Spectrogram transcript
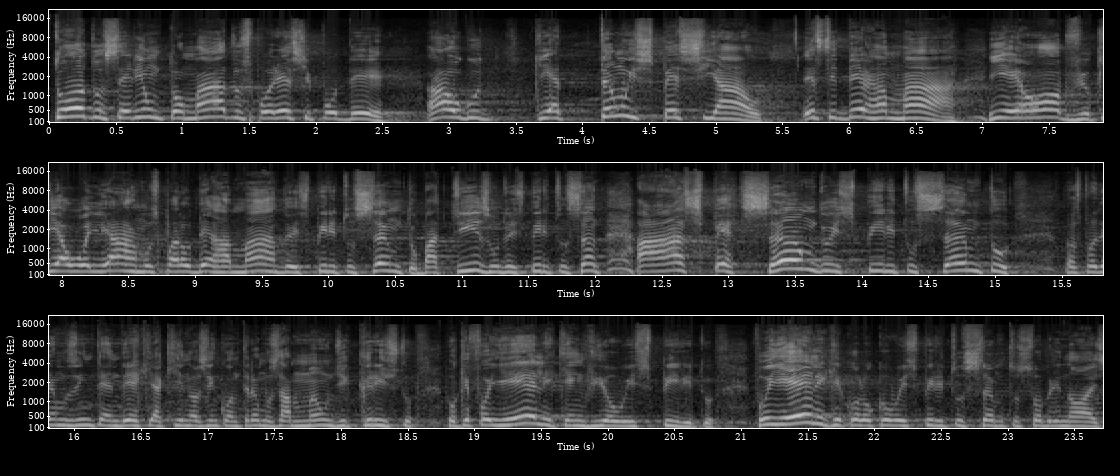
Todos seriam tomados por este poder, algo que é tão especial, esse derramar, e é óbvio que ao olharmos para o derramar do Espírito Santo, o batismo do Espírito Santo, a aspersão do Espírito Santo, nós podemos entender que aqui nós encontramos a mão de Cristo, porque foi Ele que enviou o Espírito, foi Ele que colocou o Espírito Santo sobre nós,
